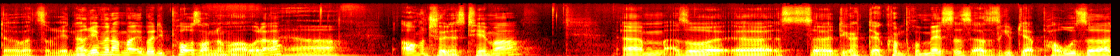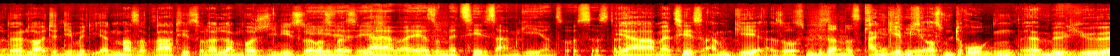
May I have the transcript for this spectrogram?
darüber zu reden. Dann reden wir nochmal über die Poser-Nummer, oder? Ja, Auch ein schönes Thema. Ähm, also äh, es, äh, der, der Kompromiss ist, also es gibt ja Poser, ne, Leute, die mit ihren Maseratis oder Lamborghinis oder was weiß ich. ja, aber eher so Mercedes AMG und so ist das dann. Ja, Mercedes AMG, also angeblich aus dem Drogenmilieu.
